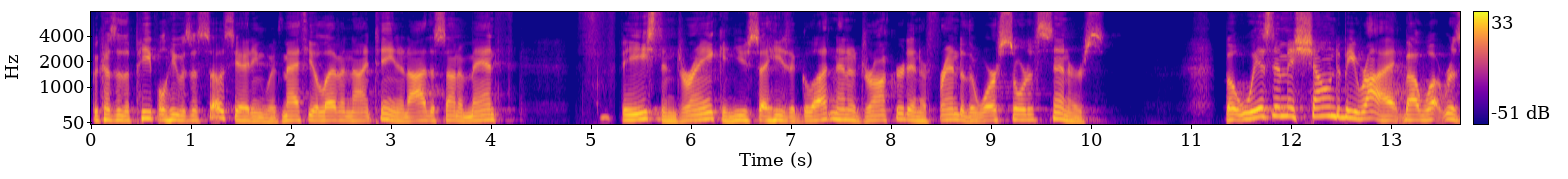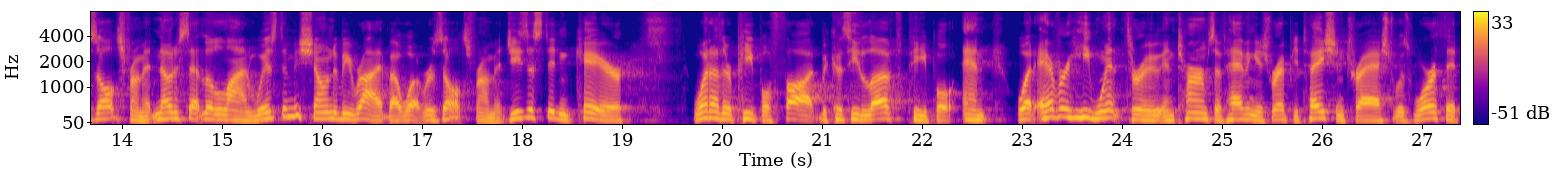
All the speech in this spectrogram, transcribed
because of the people he was associating with. Matthew 11, 19. And I, the Son of Man, feast and drink, and you say he's a glutton and a drunkard and a friend of the worst sort of sinners. But wisdom is shown to be right by what results from it. Notice that little line wisdom is shown to be right by what results from it. Jesus didn't care what other people thought because he loved people, and whatever he went through in terms of having his reputation trashed was worth it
